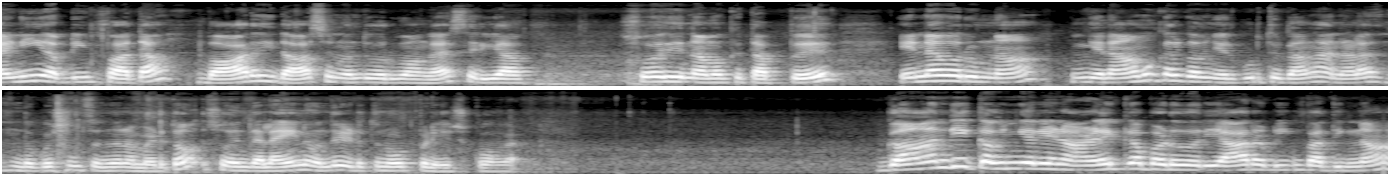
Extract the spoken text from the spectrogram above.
தனி அப்படின்னு பார்த்தா பாரதிதாசன் வந்து வருவாங்க. சரியா? ஸோ இது நமக்கு தப்பு. என்ன வரும்னா இங்கே நாமக்கல் கவிஞர் கொடுத்துருக்காங்க. அதனால் இந்த கொஷின்ஸ் வந்து நம்ம எடுத்தோம். ஸோ இந்த லைன் வந்து எடுத்து நோட் பண்ணி வச்சுக்கோங்க. காந்தி கவிஞர் என அழைக்கப்படுவர் யார் அப்படின்னு பார்த்தீங்கன்னா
